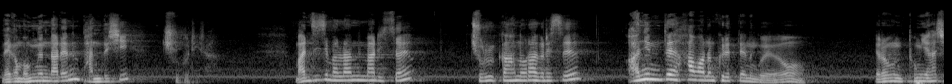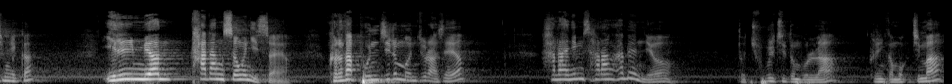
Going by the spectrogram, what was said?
내가 먹는 날에는 반드시 죽으리라. 만지지 말라는 말 있어요? 죽을까 하노라 그랬어요? 아닌데 하와는 그랬다는 거예요. 여러분 동의하십니까? 일면 타당성은 있어요. 그러나 본질은 뭔 줄 아세요? 하나님 사랑하면요. 너 죽을지도 몰라. 그러니까 먹지 마.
